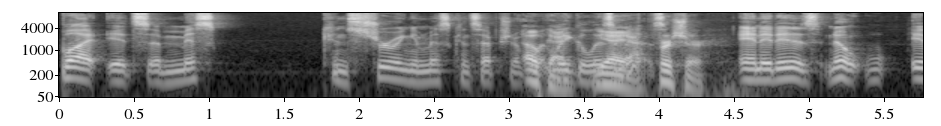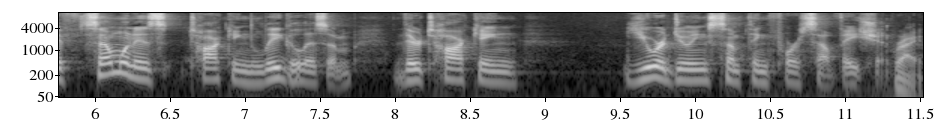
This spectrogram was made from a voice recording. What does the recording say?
but it's a misconstruing and misconception of what legalism Yeah, yeah, is. for sure. And it is no. If someone is talking legalism, they're talking. You are doing something for salvation. Right.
